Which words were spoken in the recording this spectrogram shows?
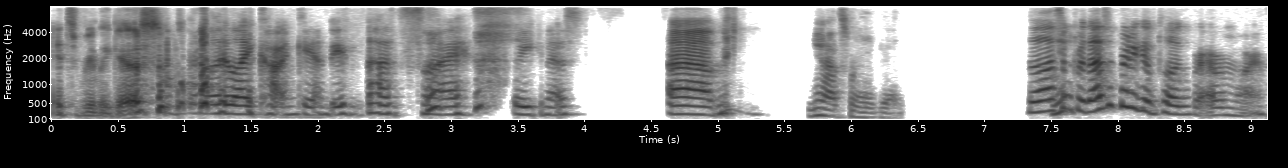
It's really good. I really like cotton candy. That's my weakness. Um, yeah, it's really good. that's Yeah. a that's a pretty good plug for Evermore.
